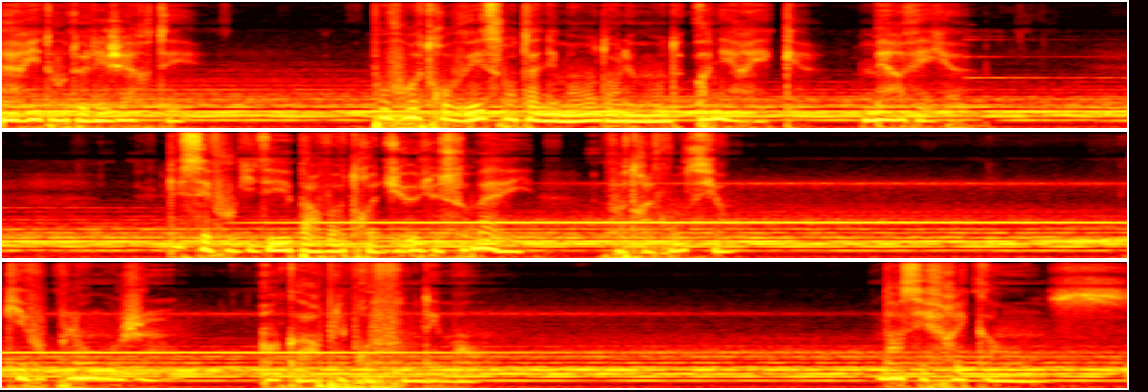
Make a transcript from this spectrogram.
un rideau de légèreté pour vous retrouver spontanément dans le monde onirique, merveilleux. Laissez-vous guider par votre Dieu du sommeil, votre inconscient, qui vous plonge encore plus profondément dans ces fréquences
